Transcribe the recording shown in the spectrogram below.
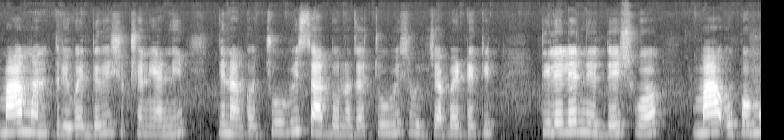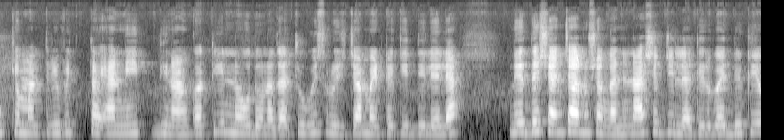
महामंत्री वैद्यकीय शिक्षण यांनी दिनांक चोवीस सात दोन हजार चोवीस रोजीच्या बैठकीत दिलेले निर्देश व महाउपमुख्यमंत्री वित्त यांनी दिनांक तीन नऊ दोन हजार चोवीस रोजीच्या बैठकीत दिलेल्या निर्देशांच्या अनुषंगाने नाशिक जिल्ह्यातील वैद्यकीय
